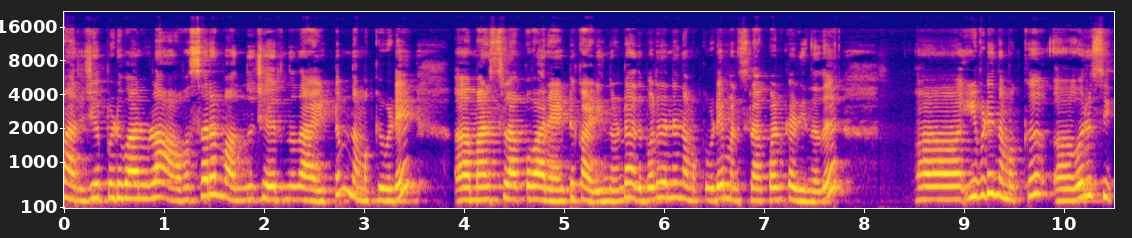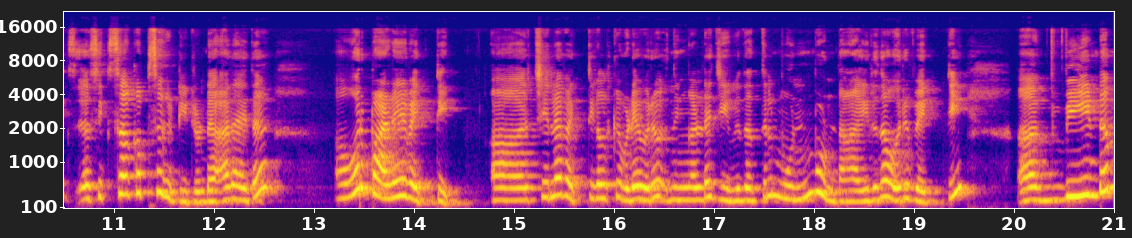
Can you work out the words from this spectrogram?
പരിചയപ്പെടുവാനുള്ള അവസരം വന്നു ചേരുന്നതായിട്ടും നമുക്കിവിടെ മനസ്സിലാക്കുവാനായിട്ട് കഴിയുന്നുണ്ട്. അതുപോലെ തന്നെ നമുക്കിവിടെ മനസ്സിലാക്കുവാൻ കഴിയുന്നത് ഇവിടെ നമുക്ക് ഒരു സിക്സ് സിക്സ് കപ്സ് കിട്ടിയിട്ടുണ്ട്. അതായത് ഒരു പഴയ വ്യക്തി ചില വ്യക്തികൾക്ക് ഇവിടെ ഒരു നിങ്ങളുടെ ജീവിതത്തിൽ മുൻപുണ്ടായിരുന്ന ഒരു വ്യക്തി വീണ്ടും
